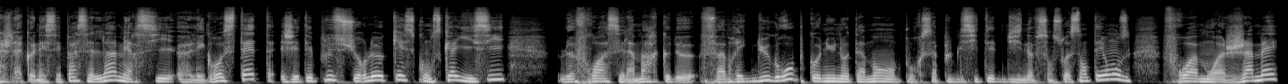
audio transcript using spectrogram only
Ah, je la connaissais pas celle-là, merci euh, les grosses têtes. J'étais plus sur le qu'est-ce qu'on se ici? Le froid, c'est la marque de fabrique du groupe, connue notamment pour sa publicité de 1971. Froid, moi jamais.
